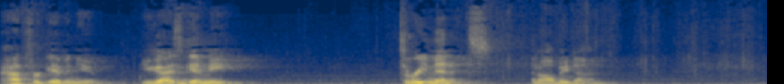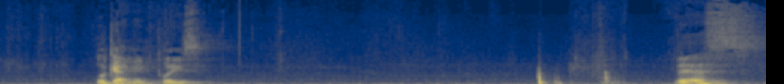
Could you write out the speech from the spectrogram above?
hath forgiven you. You guys give me three minutes and I'll be done. Look at me, please. This,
